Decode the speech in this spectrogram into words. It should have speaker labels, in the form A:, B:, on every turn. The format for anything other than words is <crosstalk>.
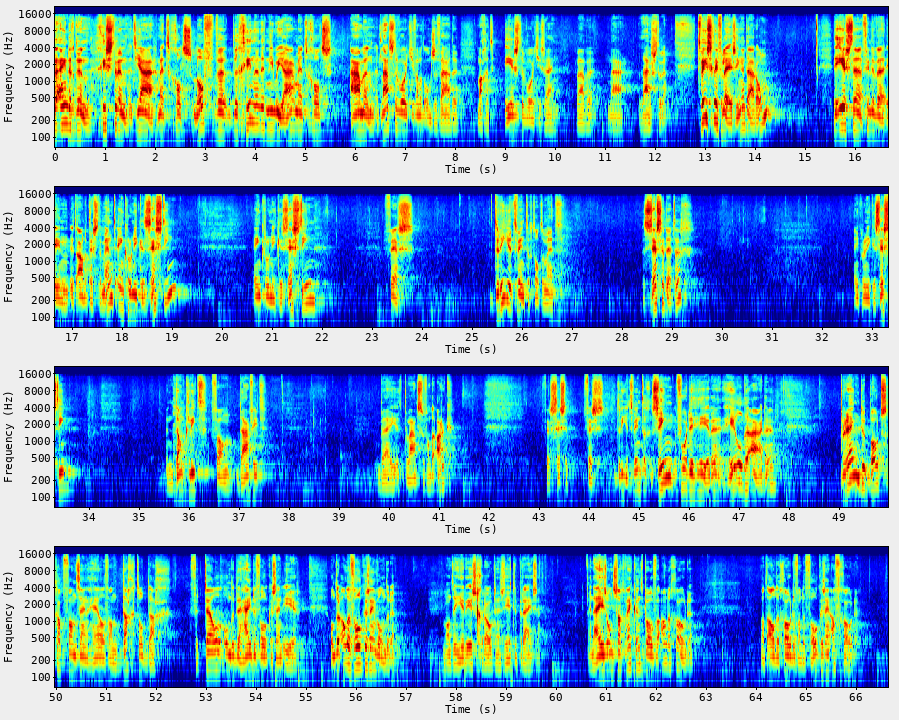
A: We eindigden gisteren het jaar met Gods lof. We beginnen het nieuwe jaar met Gods amen. Het laatste woordje van het Onze Vader mag het eerste woordje zijn waar we naar luisteren. Twee schriftlezingen daarom. De eerste vinden we in het Oude Testament, 1 Kronieken 16. 1 Kronieken 16, vers 23 tot en met 36. 1 Kronieken 16. Een danklied van David bij het plaatsen van de ark. Vers, 6, vers 23. Zing voor de Heere, heel de aarde. Breng de boodschap van zijn heil van dag tot dag. Vertel onder de heidevolken zijn eer. Onder alle volken zijn wonderen. Want de Heer is groot en zeer te prijzen. En hij is ontzagwekkend boven alle goden. Want al de goden van de volken zijn afgoden.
